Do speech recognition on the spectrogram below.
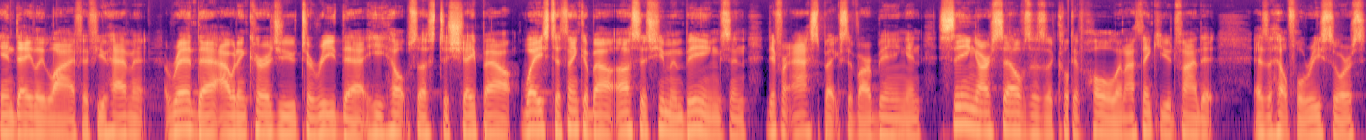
in Daily Life. If you haven't read that, I would encourage you to read that. He helps us to shape out ways to think about us as human beings and different aspects of our being and seeing ourselves as a collective whole. And I think you'd find it as a helpful resource.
